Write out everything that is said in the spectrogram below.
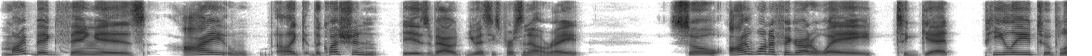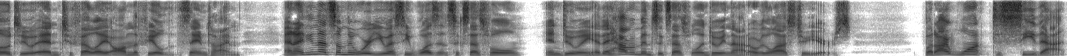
My big thing is I like the question is about USC's personnel, right? So I want to figure out a way to get Pili, Tuipulotu, and Tufele on the field at the same time. And I think that's something where USC wasn't successful in doing. it. They haven't been successful in doing that over the last two years. But I want to see that.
